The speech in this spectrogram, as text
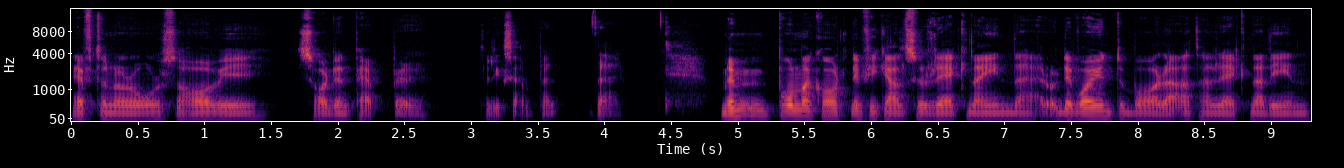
efter några år så har vi Sgt. Pepper till exempel där. Men Paul McCartney fick alltså räkna in det här och det var ju inte bara att han räknade in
